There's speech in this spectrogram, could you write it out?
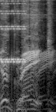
You're great.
